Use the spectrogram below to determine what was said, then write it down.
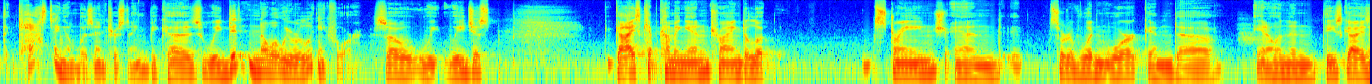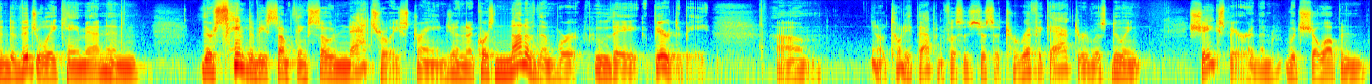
The casting them was interesting because we didn't know what we were looking for. So we, we just, guys kept coming in trying to look strange and sort of wouldn't work. And, uh, you know, and then these guys individually came in and there seemed to be something so naturally strange. And of course, none of them were who they appeared to be. Um, you know, Tony Papenfuss is just a terrific actor and was doing Shakespeare and then would show up and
